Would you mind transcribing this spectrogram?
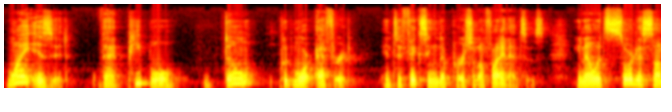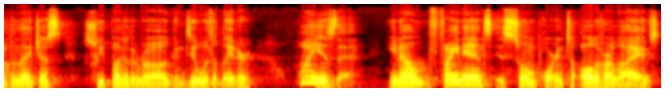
Why is it that people don't put more effort into fixing their personal finances? You know, it's sort of something they just sweep under the rug and deal with it later. Why is that? You know, finance is so important to all of our lives.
